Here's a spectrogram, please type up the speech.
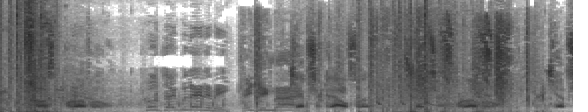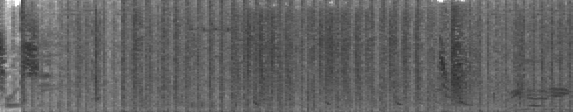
We lost Bravo. Contact with enemy. Changing man. Captured Alpha. Capturing Bravo. We're capturing C. Reloading.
